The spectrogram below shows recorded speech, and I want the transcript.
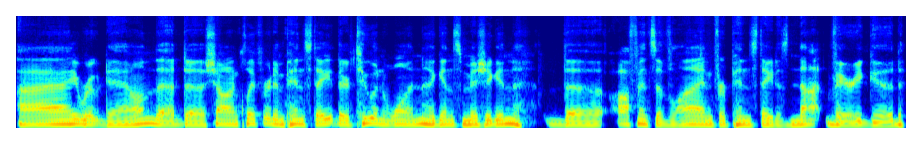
I wrote down that uh, Sean Clifford and Penn State, they're two and one against Michigan. The offensive line for Penn State is not very good.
